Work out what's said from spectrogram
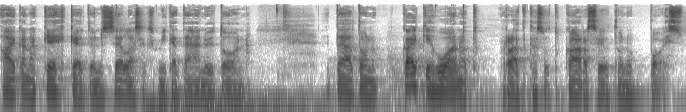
aikana kehkeytynyt sellaiseksi, mikä tämä nyt on. Täältä on kaikki huonot ratkaisut karsiutunut pois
